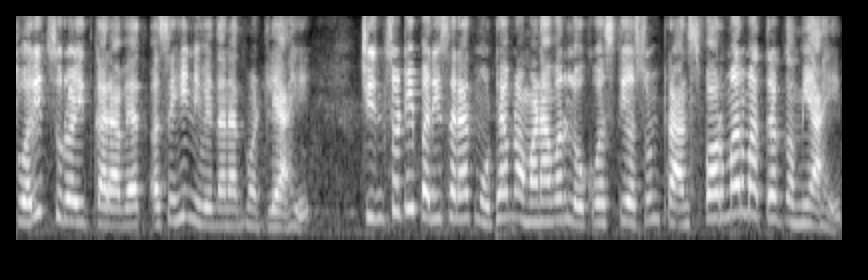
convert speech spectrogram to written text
त्वरित सुरळीत कराव्यात असेही निवेदनात म्हटले आहे. चिंचोटी परिसरात मोठ्या प्रमाणावर लोकवस्ती असून ट्रान्सफॉर्मर मात्र कमी आहेत.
